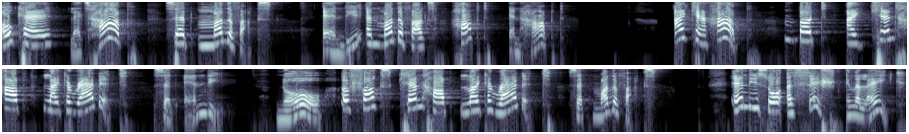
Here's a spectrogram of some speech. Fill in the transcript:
Okay, let's hop, said Mother Fox. Andy and Mother Fox hopped and hopped. I can hop, but I can't hop like a rabbit, said Andy. No, a fox can't hop like a rabbit, said Mother Fox. Andy saw a fish in the lake.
